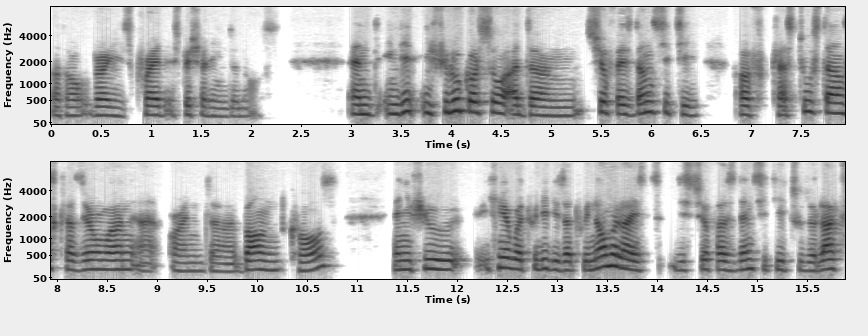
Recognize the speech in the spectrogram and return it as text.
that are very spread, especially in the north. And indeed, if you look also at the um, surface density of class two stars, class zero one, uh, and uh, bound cores, and if you here, what we did is that we normalized this surface density to the life,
